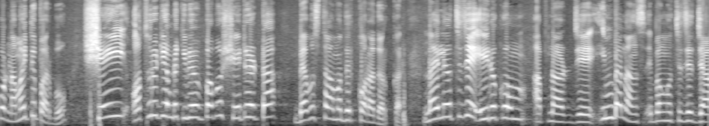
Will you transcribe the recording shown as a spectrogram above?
বা নামাইতে পারব, সেই অথরিটি আমরা কীভাবে পাবো সেটার একটা ব্যবস্থা আমাদের করা দরকার। নাইলে হচ্ছে যে এইরকম আপনার যে ইমব্যালেন্স এবং হচ্ছে যে যা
